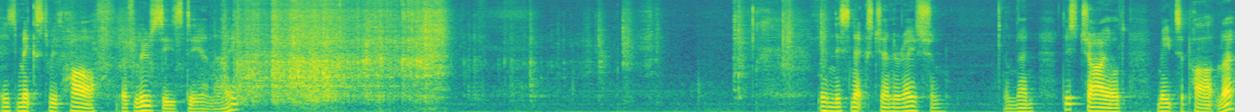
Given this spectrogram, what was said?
is mixed with half of Lucy's DNA. In this next generation. And then this child meets a partner.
